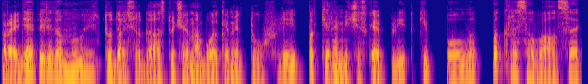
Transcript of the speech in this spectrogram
Пройдя передо мной, туда-сюда, стуча набойками туфлей, по керамической плитке пола покрасовался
